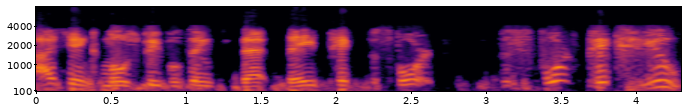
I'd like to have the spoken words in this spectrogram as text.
I think most people think that they pick the sport. The sport picks you.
